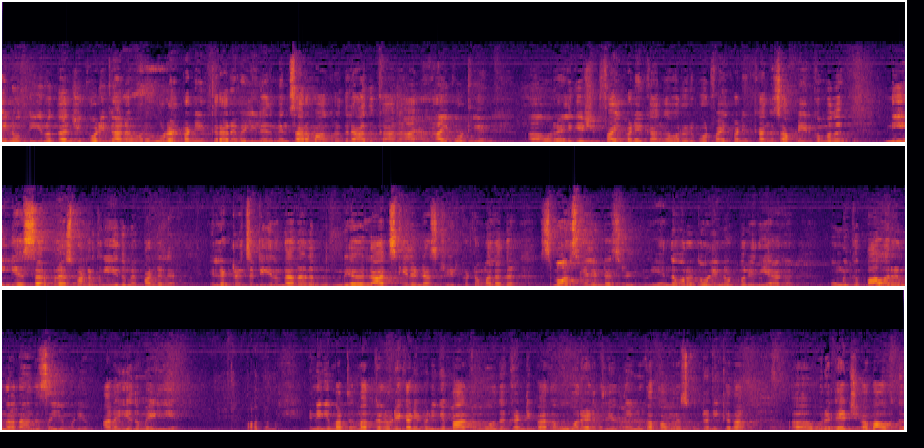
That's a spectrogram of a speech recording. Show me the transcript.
ஐநூற்றி இருபத்தஞ்சு கோடிக்கான ஒரு ஊழல் பண்ணியிருக்கிறாரு. வெளியில் மின்சாரம் வாங்குறதுல அதுக்கான ஹைகோர்ட்லேயே ஒரு எலிகேஷன் ஃபைல் பண்ணியிருக்காங்க. ஒரு ரிப்போர்ட் ஃபைல் பண்ணியிருக்காங்க. ஸோ அப்படி இருக்கும்போது நீங்கள் சர்ப்ளஸ் பண்ணுறதுக்கு எதுவுமே பண்ணலை. எலக்ட்ரிசிட்டி இருந்தால் தான் அது லார்ஜ் ஸ்கேல் இண்டஸ்ட்ரி இருக்கட்டும் அல்லது ஸ்மால் ஸ்கேல் இண்டஸ்ட்ரி இருக்கட்டும். எந்த ஒரு தொழில்நுட்ப ரீதியாக உங்களுக்கு பவர் இருந்தால் தான் அதை செய்ய முடியும். ஆனால் எதுவுமே இல்லையே. இன்னைக்கு மத்த மக்களுடைய கணிப்பை நீங்கள் பார்க்கும்போது கண்டிப்பாக ஒவ்வொரு இடத்துலையும் திமுக காங்கிரஸ் கூட்டணிக்கு தான் ஒரு edge above the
